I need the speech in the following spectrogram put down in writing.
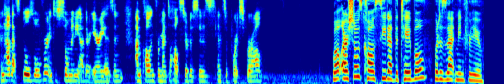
and how that spills over into so many other areas and i'm calling for mental health services and supports for all Well, our show is called Seat at the Table. What does that mean for you?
